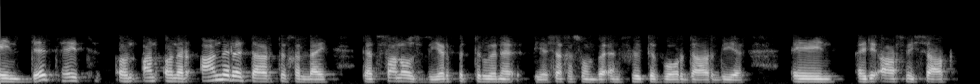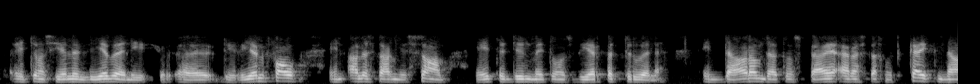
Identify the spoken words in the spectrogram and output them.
En dit het on, on, onder andere daartoe gelei dat van ons weerpatrone besig is om beïnvloed te word daardeur en uit die aard van die saak het ons hele lewe in die uh, die reënval en alles daarmee saam het te doen met ons weerpatrone en daarom dat ons baie ernstig moet kyk na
